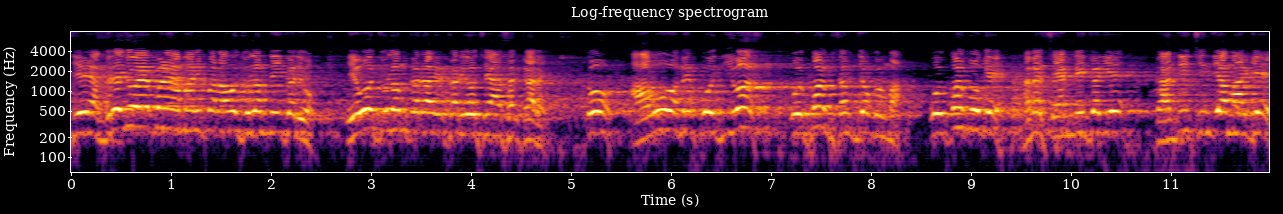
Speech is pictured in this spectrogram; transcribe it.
જે અંગ્રેજોએ પણ અમારી પર આવો જુલમ નહીં કર્યો, એવો જુલમ કરા- કર્યો છે આ સરકારે. તો આવું અમે કોઈ દિવસ કોઈ પણ સંજોગોમાં, કોઈ પણ ભોગે અમે સેમ નહીં કરીએ. ગાંધી ચિંધ્યા માર્ગે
